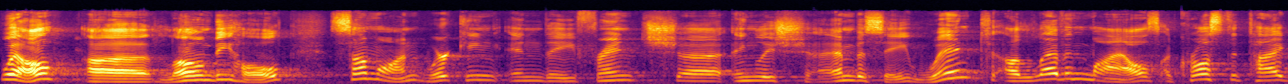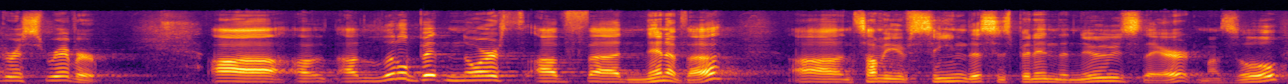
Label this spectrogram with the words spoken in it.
Well, uh, lo and behold, someone working in the French uh, English embassy went 11 miles across the Tigris River uh, a, a, little bit north of uh, Nineveh. Uh, and some of you have seen this, has been in the news there, Mosul,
